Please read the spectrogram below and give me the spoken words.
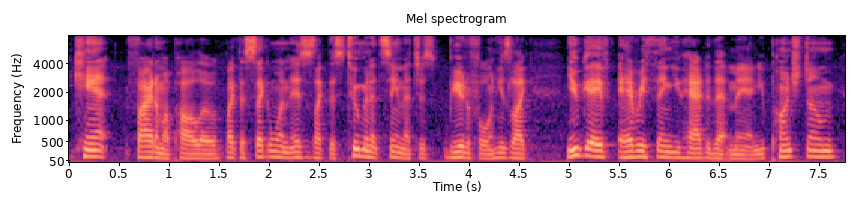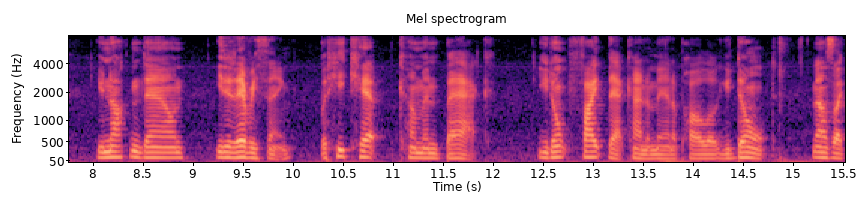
can't fight him, Apollo." Like the second one is like this two minute scene that's just beautiful, and he's like, "You gave everything you had to that man. You punched him, you knocked him down, you did everything, but he kept coming back. You don't fight that kind of man, Apollo. You don't." And I was like,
